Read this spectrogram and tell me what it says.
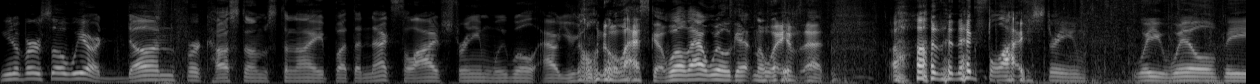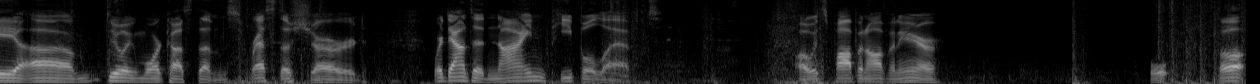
Universal, we are done for customs tonight, but the next live stream we will out. You're going to Alaska. Well, that will get in the way of that. Uh, the next live stream, we will be um, doing more customs. Rest assured. We're down to nine people left. Oh, it's popping off in here. Oh. Oh.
